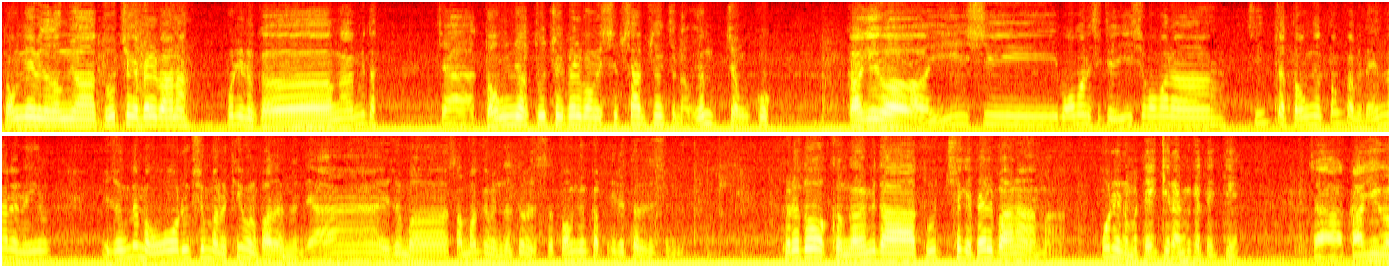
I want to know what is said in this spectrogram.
동념이다 동념 두 척의 밸브 하나 뿌리는 건강합니다 자 동료 두 척의 밸브는 13cm 나오고 0.9 가격은 25만원씩 25만원 진짜 동료 똥값이다 옛날에는 이, 이 정도면 5, 60만원 기본을 받았는데 아 요즘 뭐 3만급이 넘 떨어졌어 동료값 이래 떨어졌습니다 그래도 건강합니다. 두 척의 밸브 하나, 아마. 뿌리는 뭐, 대끼랍니까, 대끼. 자, 가격은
